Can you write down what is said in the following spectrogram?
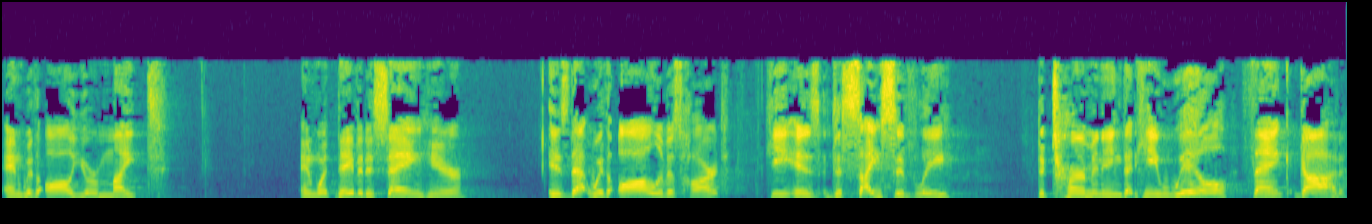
and with all your might. And what David is saying here is that with all of his heart, he is decisively determining that he will thank God.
